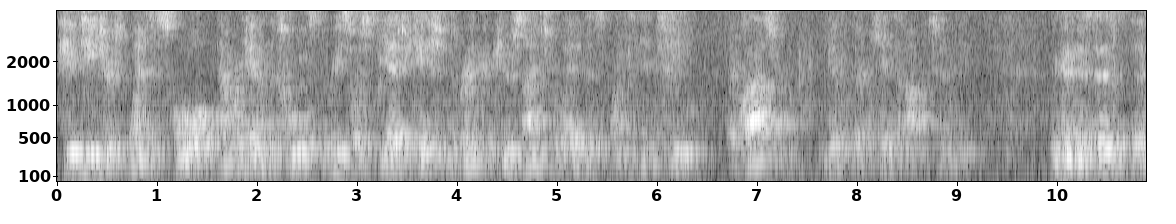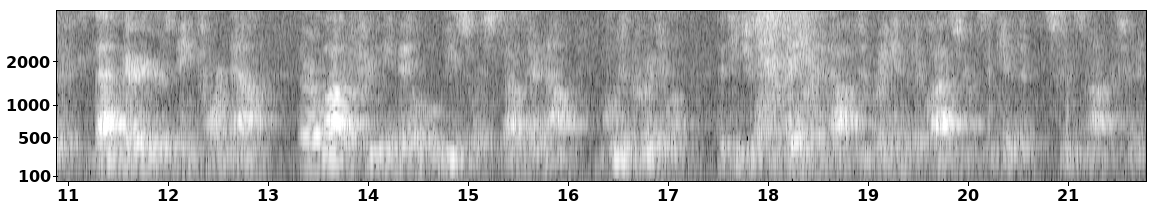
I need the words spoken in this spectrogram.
Few teachers went to school and were given the tools, the resources, the education to bring computer science related disciplines into their classroom and give their kids an opportunity. The good news is, is that that barrier is being torn down. There are a lot of freely available resources out there now, including curriculum, that teachers can take and adopt and bring into their classrooms and give their students an opportunity.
